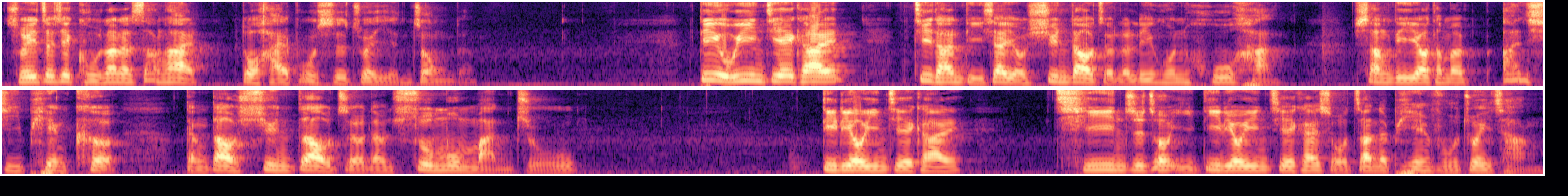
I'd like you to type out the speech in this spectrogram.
所以这些苦难的伤害都还不是最严重的。第五印揭开，祭坛底下有殉道者的灵魂呼喊，上帝要他们安息片刻。等到殉道者的数目满足，第六印揭开，七印之中以第六印揭开所占的篇幅最长。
